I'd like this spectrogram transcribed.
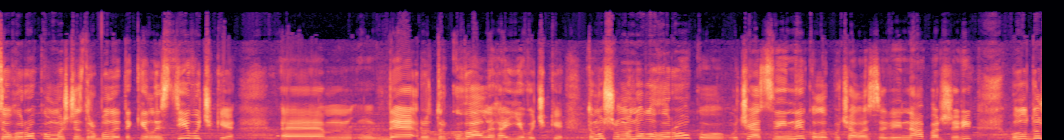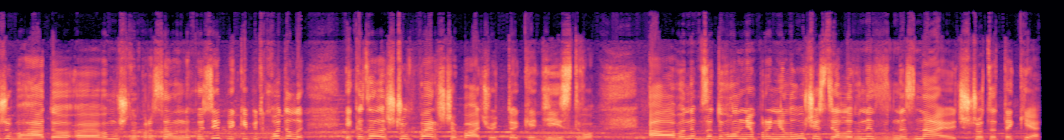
Цього року ми ще зробили такі листівочки, ем, де роздрукували гаївочки. Тому що минулого року, у час війни, коли почалася війна, перший рік, було дуже багато е, вимушено переселених осіб, які підходили і казали, що вперше бачать таке дійство. А вони б з задоволенням прийняли участь, але вони не знають, що це таке.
